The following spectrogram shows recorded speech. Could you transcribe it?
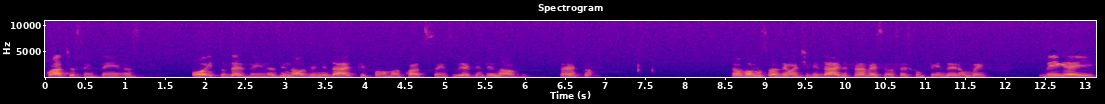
quatro centenas, oito dezenas e nove unidades, que forma 489, certo? Então, vamos fazer uma atividade para ver se vocês compreenderam bem. Ligue aí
